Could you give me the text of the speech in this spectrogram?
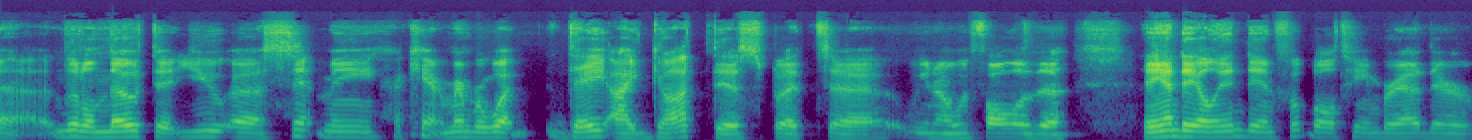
uh, little note that you uh, sent me. I can't remember what day I got this, but uh, you know we follow the the Andale Indian football team. Brad, they're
